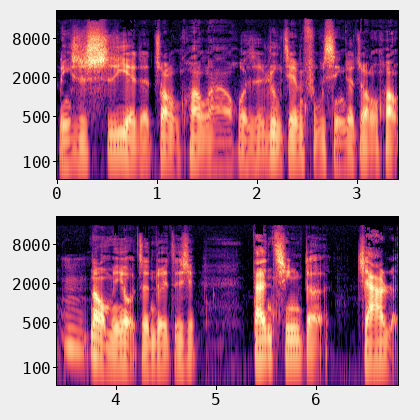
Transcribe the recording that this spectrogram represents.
临时失业的状况啊，或者是入监服刑的状况，嗯，那我们也有针对这些单亲的家人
